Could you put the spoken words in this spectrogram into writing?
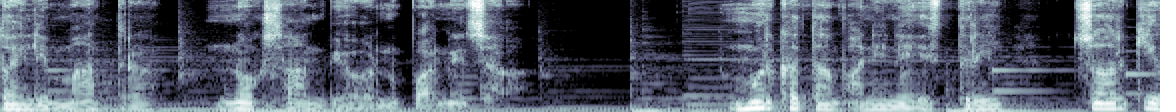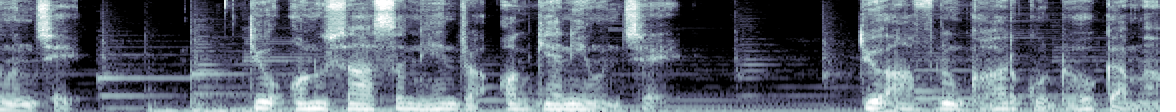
तैँले मात्र नोक्सान बेहोर्नु पर्नेछ। मूर्खता भनिने स्त्री चर्की हुन्छ त्यो अनुशासनहीन र अज्ञानी हुन्छ। त्यो आफ्नो घरको ढोकामा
